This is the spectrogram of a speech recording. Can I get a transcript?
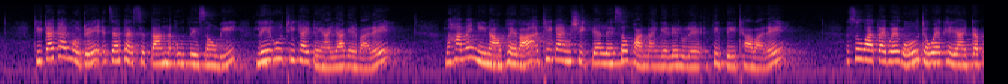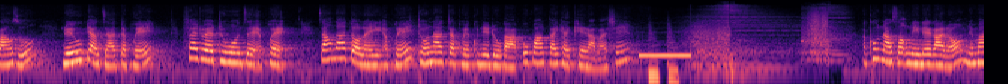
။ဒီတိုက်ခိုက်မှုတွင်အကြမ်းဖက်စစ်သား2ဦးသေဆုံးပြီး4ဦးထိခိုက်ဒဏ်ရာရခဲ့ပါတယ်။မဟာမိတ်ညီနောင်ဖွဲ့ကအထိကိမရှိပြန်လည်ဆုတ်ခွာနိုင်ခဲ့တယ်လို့လည်းအသိပေးထားပါတယ်။အဆိုပါတိုက်ပွဲကိုဒဝဲခရိုင်တပ်ပေါင်းစုຫນွေဦးပြောက်ကြားတပ်ဖွဲ့ Federal ဒူဝန်ကျဲအဖွဲ့ចောင်းသားတော်လိုင်းအဖွဲ့ဒေါနာတက်ခွဲခုနှစ်တို့ကပူးပေါင်းတိုက်ခိုက်ခဲ့တာပါရှင်။ အခုနောက်ဆုံးအနေနဲ့ကတော့မြန်မာ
